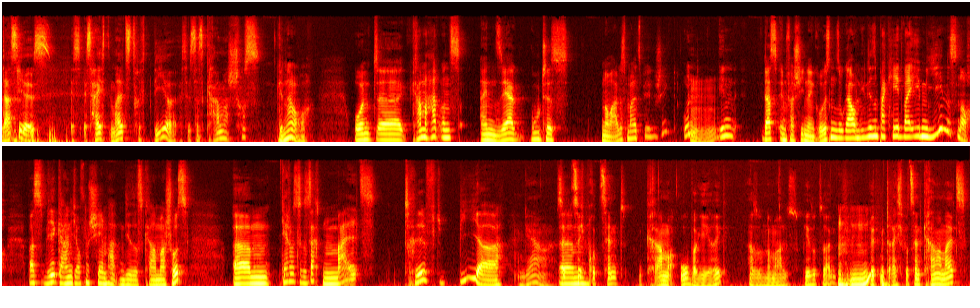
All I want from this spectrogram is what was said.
das hier ist, es, es heißt Malz trifft Bier. Es ist das Kramer Schuss. Genau. Und äh, Kramer hat uns ein sehr gutes normales Malzbier geschickt und in das in verschiedenen Größen sogar. Und in diesem Paket war eben jenes noch, was wir gar nicht auf dem Schirm hatten, dieses Kramer Schuss. Ähm, ja, du hast gesagt, Malz trifft Bier. Ja, Ähm. 70% Kramer obergärig, also normales Bier sozusagen, Mhm. wird mit 30% Kramer Malz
